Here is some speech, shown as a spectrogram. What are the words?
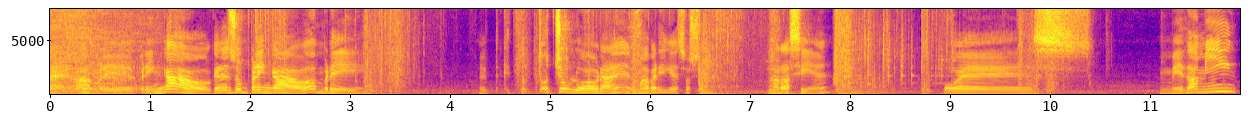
Eh, hombre, pringao, que eres un pringao, hombre. Todo chulo ahora, ¿eh? El Maverick, eso sí. Ahora sí, ¿eh? Pues... Me da a mí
